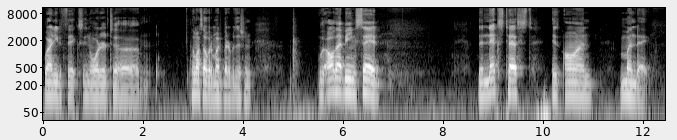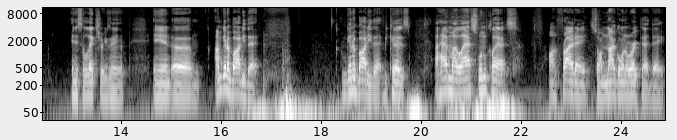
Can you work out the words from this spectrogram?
where I need to fix in order to uh, put myself in a much better position. With all that being said, the next test is on Monday, and it's a lecture exam, and um, I'm gonna body that. I'm gonna body that because I have my last swim class on Friday, so I'm not going to work that day.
